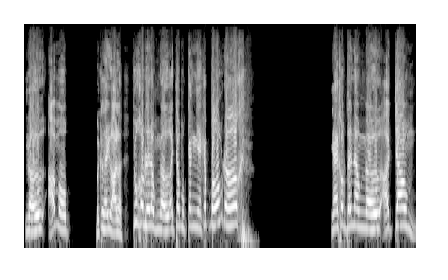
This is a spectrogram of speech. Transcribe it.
ngự ở một, mình có thể gọi là, Chúa không thể nào ngự ở trong một căn nhà cấp 4 được. Ngài không thể nào ngự ở trong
